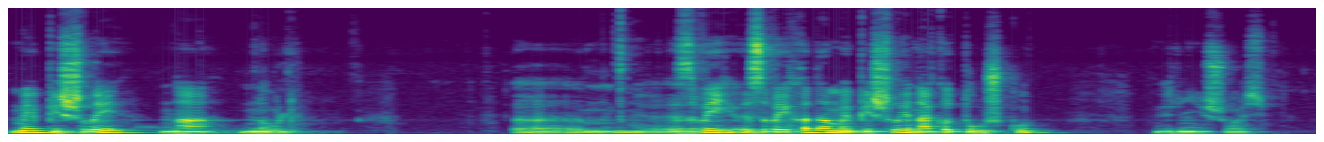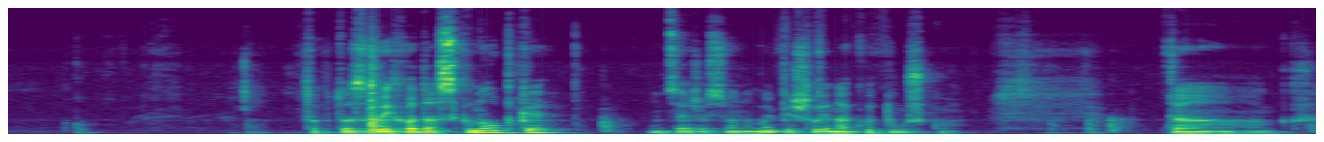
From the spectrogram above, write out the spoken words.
ми пішли на 0. Е, З, ви, з виходу ми пішли на котушку. Вірніше, ось. Тобто з виходу з кнопки, оце ж ось воно, ми пішли на котушку. Так.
